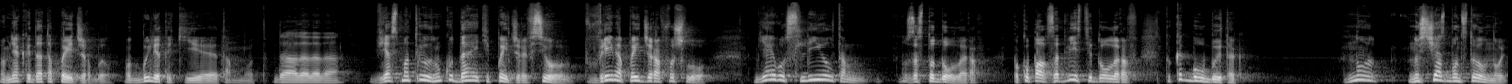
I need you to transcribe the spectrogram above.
У меня когда-то пейджер был. Вот были такие там вот. Да, да, да, да. Я смотрю, ну куда эти пейджеры? Все, время пейджеров ушло. Я его слил там ну, за 100 долларов. Покупал за 200 долларов, то как бы убыток. Но, но сейчас бы он стоил ноль.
